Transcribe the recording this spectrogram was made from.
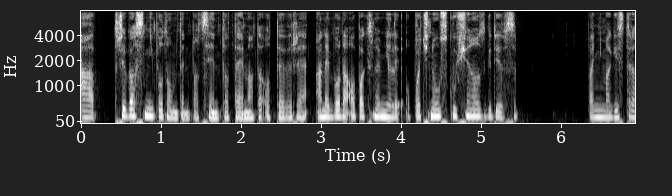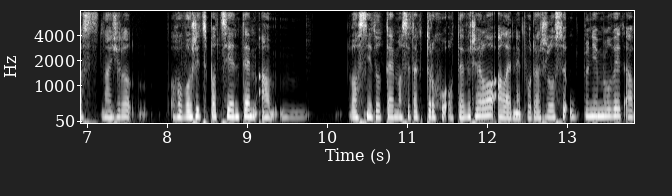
A třeba s ní potom ten pacient ta témata otevře. A nebo naopak jsme měli opačnou zkušenost, kdy se paní magistra snažila hovořit s pacientem a vlastně to téma se tak trochu otevřelo, ale nepodařilo se úplně mluvit a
